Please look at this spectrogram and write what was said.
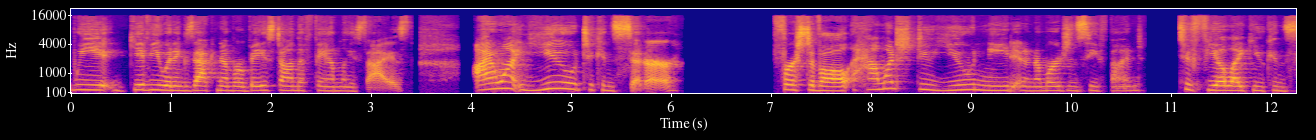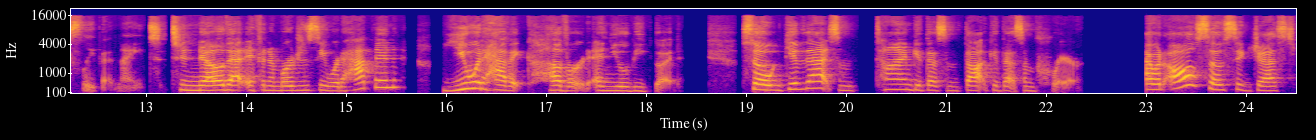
we give you an exact number based on the family size, I want you to consider first of all, how much do you need in an emergency fund to feel like you can sleep at night? To know that if an emergency were to happen, you would have it covered and you'll be good. So, give that some time, give that some thought, give that some prayer. I would also suggest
